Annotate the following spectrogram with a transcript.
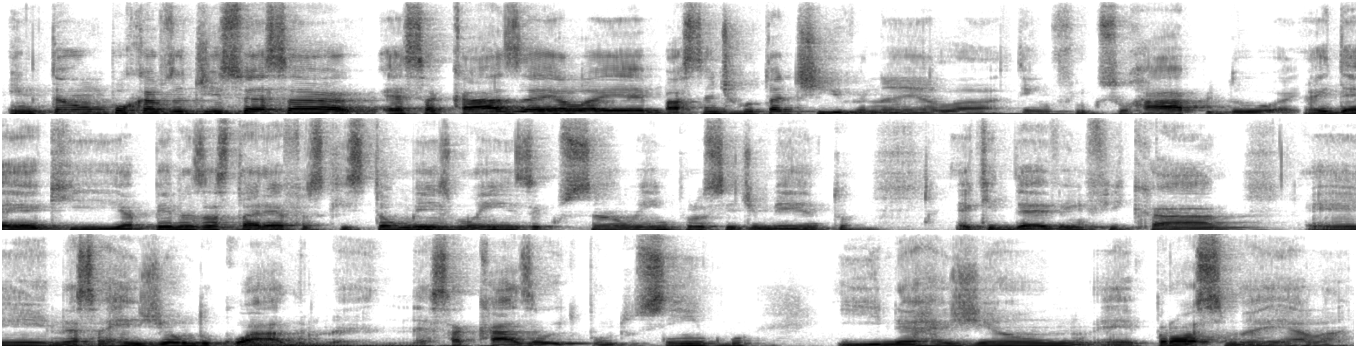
Então, por causa disso, essa, essa casa ela é bastante rotativa, né? ela tem um fluxo rápido. A ideia é que apenas as tarefas que estão mesmo em execução, em procedimento, é que devem ficar é, nessa região do quadro, né? nessa casa 8.5, e na região é, próxima a ela,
